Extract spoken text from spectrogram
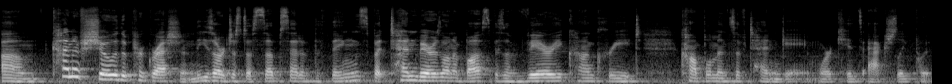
um, kind of show the progression. These are just a subset of the things, but 10 Bears on a Bus is a very concrete complements of 10 game where kids actually put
